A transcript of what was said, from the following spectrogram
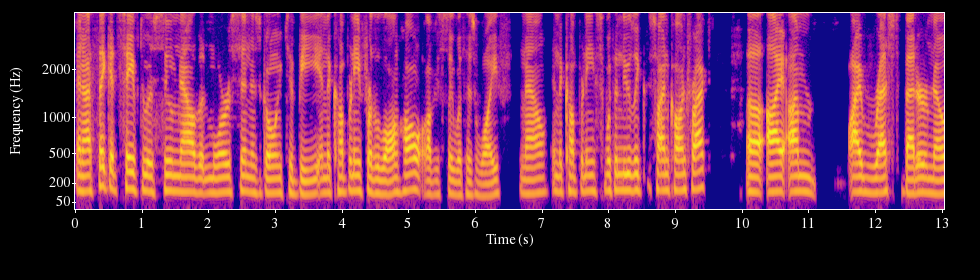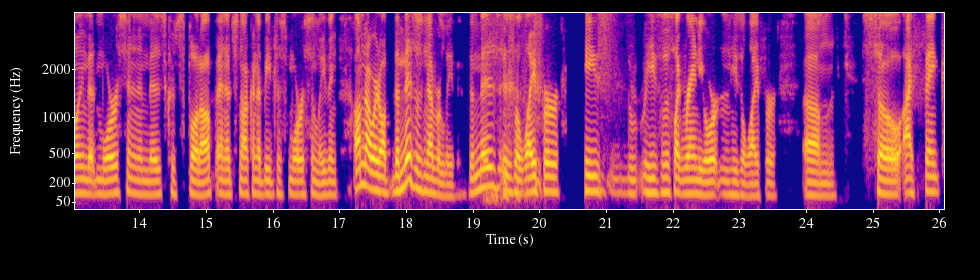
And I think it's safe to assume now that Morrison is going to be in the company for the long haul, obviously with his wife now in the company with a newly signed contract. Uh, I I'm I rest better knowing that Morrison and the Miz could split up, and it's not going to be just Morrison leaving. I'm not worried about the Miz is never leaving. The Miz is a lifer. He's he's just like Randy Orton. He's a lifer. Um, so I think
